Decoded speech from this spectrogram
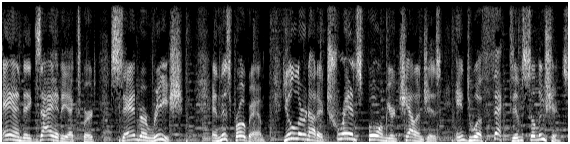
and anxiety expert Sandra Reish. In this program, you'll learn how to transform your challenges into effective solutions,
